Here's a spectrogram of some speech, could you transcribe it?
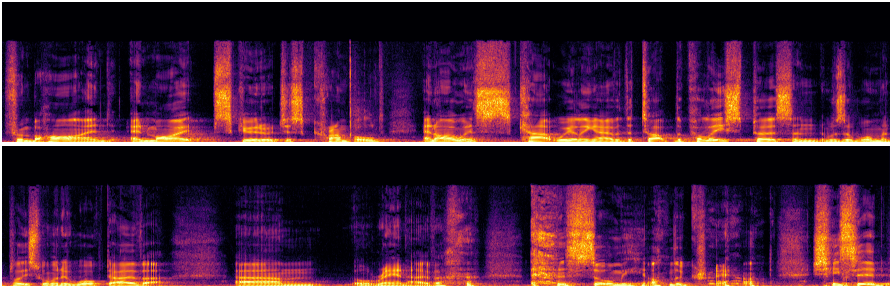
from behind, and my scooter just crumpled, and I went cartwheeling over the top. The police person was a woman, policewoman who walked over. Um, or ran over, saw me on the ground. She said,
